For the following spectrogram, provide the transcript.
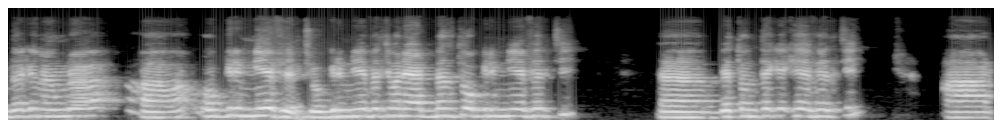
দেখেন আমরা অগ্রিম নিয়ে ফেলছি। অগ্রিম নিয়ে ফেলছি মানে অ্যাডভান্স তো অগ্রিম নিয়ে ফেলছি। বেতন থেকে খেয়ে ফেলছি। আর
